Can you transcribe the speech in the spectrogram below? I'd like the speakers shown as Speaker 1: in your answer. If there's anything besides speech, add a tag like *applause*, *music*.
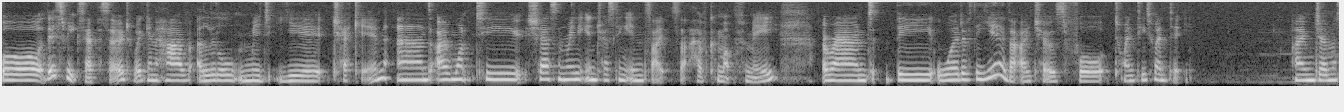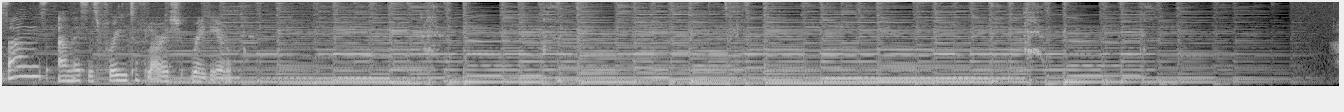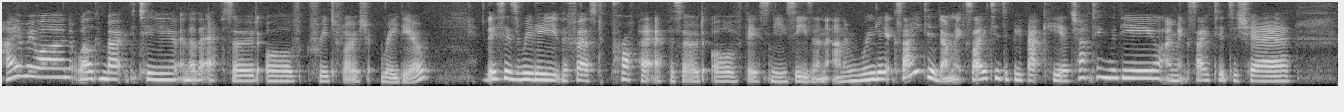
Speaker 1: for this week's episode, we're going to have a little mid year check in, and I want to share some really interesting insights that have come up for me around the word of the year that I chose for 2020. I'm Gemma Sands, and this is Free to Flourish Radio. Hi everyone, welcome back to another episode of Free to Flourish Radio. This is really the first proper episode of this new season, and I'm really excited. I'm excited to be back here chatting with you. I'm excited to share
